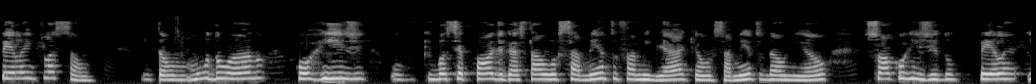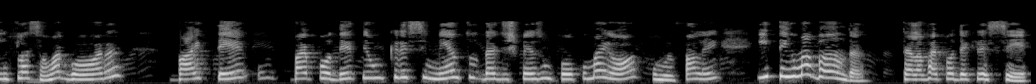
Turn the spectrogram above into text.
pela inflação. Então, muda o ano, corrige o que você pode gastar o orçamento familiar, que é o orçamento da União, só corrigido pela inflação. Agora vai ter, vai poder ter um crescimento da despesa um pouco maior, como eu falei, e tem uma banda. Então ela vai poder crescer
